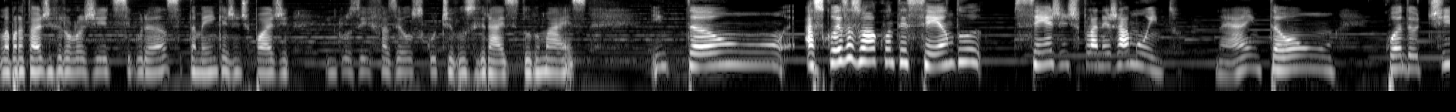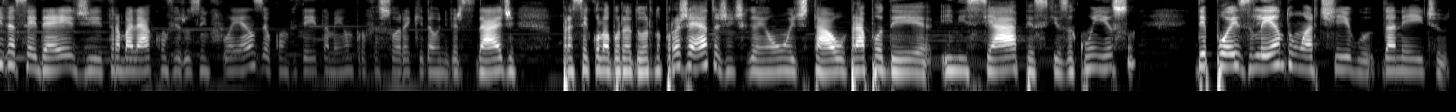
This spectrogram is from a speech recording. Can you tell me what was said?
laboratório de virologia de segurança também, que a gente pode, inclusive, fazer os cultivos virais e tudo mais. Então, as coisas vão acontecendo sem a gente planejar muito, né? Então, quando eu tive essa ideia de trabalhar com vírus influenza, eu convidei também um professor aqui da universidade para ser colaborador no projeto. A gente ganhou um edital para poder iniciar a pesquisa com isso. Depois, lendo um artigo da Nature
